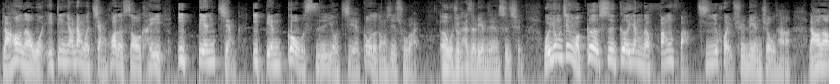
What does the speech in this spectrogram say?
然后呢，我一定要让我讲话的时候可以一边讲一边构思有结构的东西出来。而我就开始练这件事情，我用尽我各式各样的方法、机会去练就它，然后呢，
